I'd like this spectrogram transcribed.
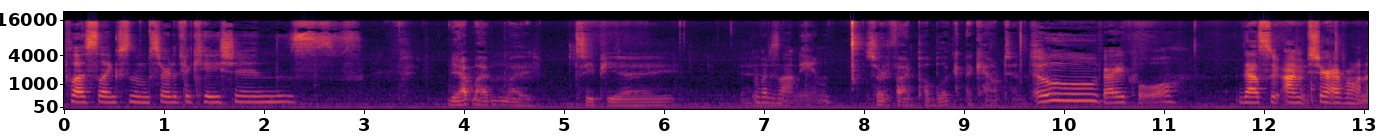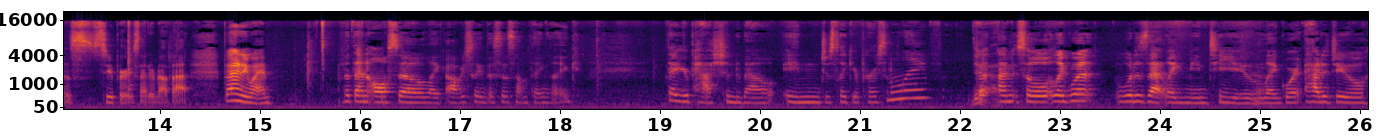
plus like some certifications. Yep. My my CPA. What does that mean? Certified public accountant. Oh, very cool. That's I'm sure everyone is super excited about that. But anyway, but then also like obviously this is something like that you're passionate about in just like your personal life. But Yeah. I'm so like what what does that like mean to you? Yeah. Like where how did you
